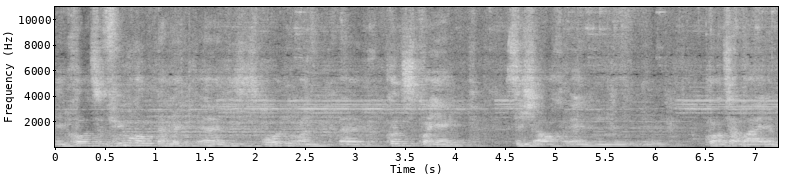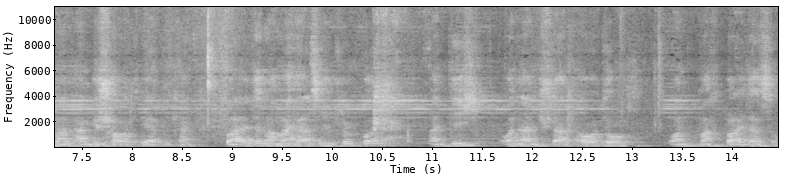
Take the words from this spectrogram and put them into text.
eine kurze Führung, damit äh, dieses Wohn- und äh, Kunstprojekt sich auch in, kurzer Weile mal angeschaut werden kann. Walter, nochmal herzlichen Glückwunsch an dich und an Stadtauto und macht weiter so.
